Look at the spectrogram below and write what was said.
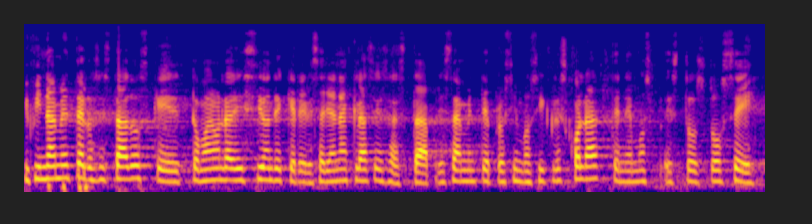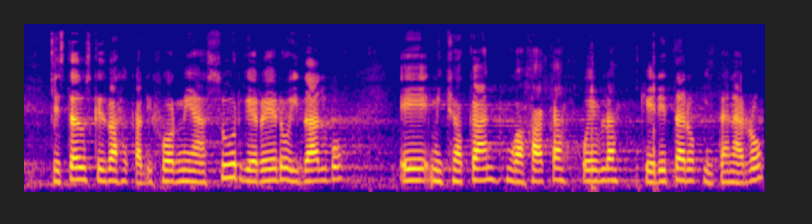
Y finalmente los estados que tomaron la decisión de que regresarían a clases hasta precisamente el próximo ciclo escolar, tenemos estos 12 estados que es Baja California Sur, Guerrero, Hidalgo, eh, Michoacán, Oaxaca, Puebla, Querétaro, Quintana Roo,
